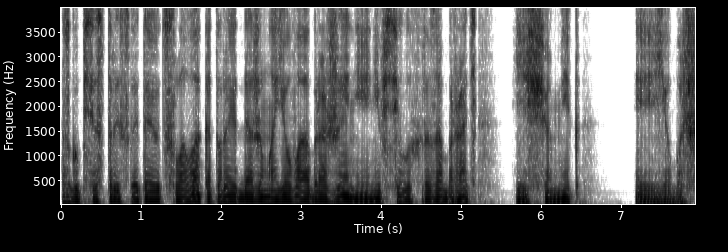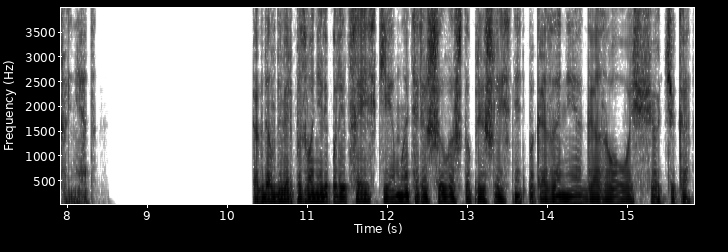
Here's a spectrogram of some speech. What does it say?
С губ сестры слетают слова, которые даже мое воображение не в силах разобрать. Еще миг — и ее больше нет. Когда в дверь позвонили полицейские, мать решила, что пришли снять показания газового счетчика.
